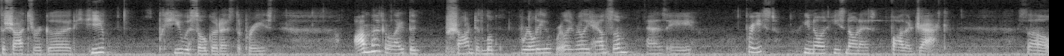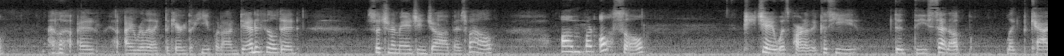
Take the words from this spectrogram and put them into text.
the shots were good. He he was so good as the priest. I'm not gonna lie, the Sean did look really, really, really handsome as a priest. You know, he's known as Father Jack. So, I, I, I really like the character he put on. Dan and Phil did such an amazing job as well. Um, but also, PJ was part of it because he did the setup, like the ca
